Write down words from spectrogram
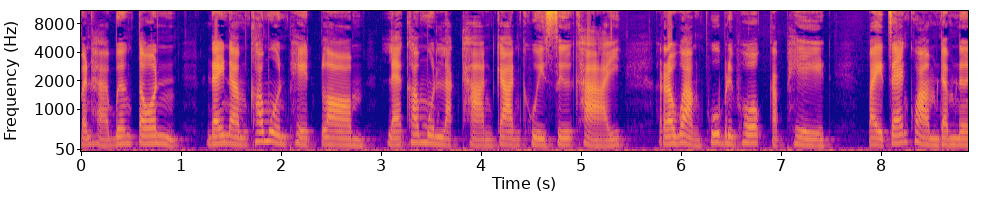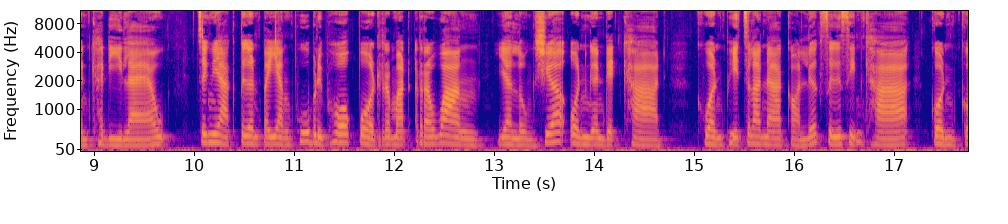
ปัญหาเบื้องต้น ได้นำข้อมูลเพจปลอม และข้อมูลหลักฐานการคุยซื้อขาย ระหว่างผู้บริโภคกับเพจ ไปแจ้งความดำเนินคดีแล้ว จึงอยากเตือนไปยังผู้บริโภคโปรดระมัดระวัง อย่าหลงเชื่อโอนเงินเด็ดขาด ควรพิจารณาก่อนเลือกซื้อสินค้า กลโก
